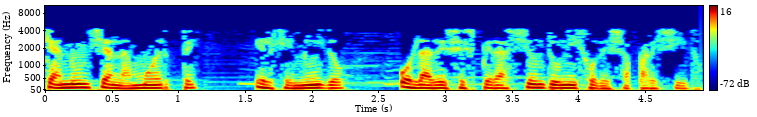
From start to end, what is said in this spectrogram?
que anuncian la muerte, el gemido o la desesperación de un hijo desaparecido.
